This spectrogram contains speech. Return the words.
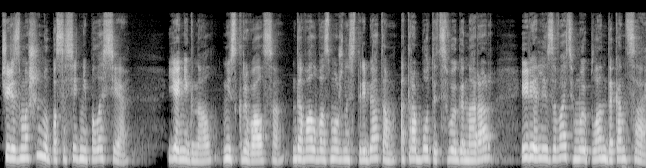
Через машину по соседней полосе – я не гнал, не скрывался, давал возможность ребятам отработать свой гонорар и реализовать мой план до конца.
